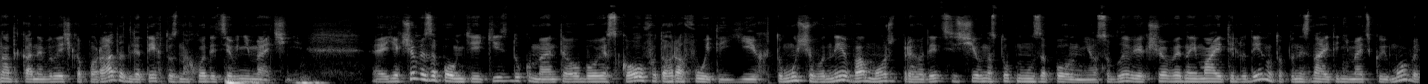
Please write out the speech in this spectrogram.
Одна така невеличка порада для тих, хто знаходиться в Німеччині. Е, Якщо ви заповните якісь документи, обов'язково фотографуйте їх, тому що вони вам можуть пригодитися ще в наступному заповненні. Особливо, якщо ви наймаєте людину, тобто не знаєте німецької мови,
